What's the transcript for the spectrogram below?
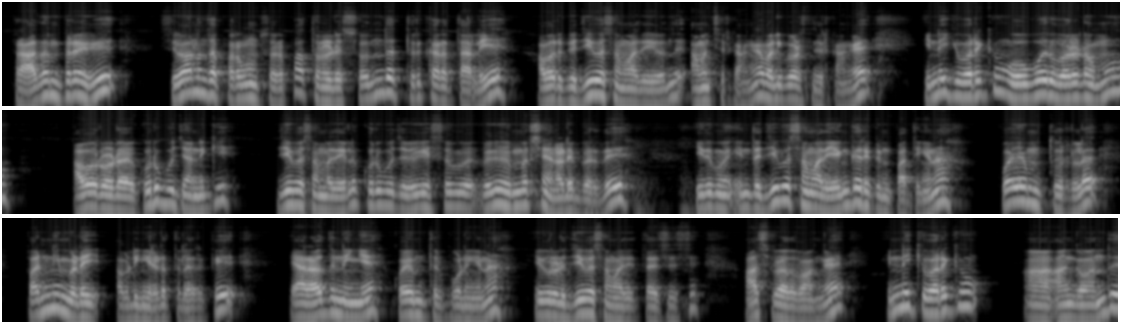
அப்புறம் அதன் பிறகு சிவானந்த பரமேஸ்வரப்பா தன்னுடைய சொந்த திருக்கரத்தாலேயே அவருக்கு ஜீவசமாதி வந்து அமைச்சிருக்காங்க வழிபாடு செஞ்சுருக்காங்க. இன்றைக்கு வரைக்கும் ஒவ்வொரு வருடமும் அவரோட குரு பூஜை அன்னைக்கு ஜீவசமாதியில் குருபூஜை வெகு வெகு விமர்சனம் நடைபெறுது. இது இந்த ஜீவசமாதி எங்கே இருக்குதுன்னு பார்த்தீங்கன்னா கோயம்புத்தூரில் பன்னிமடை அப்படிங்கிற இடத்துல இருக்குது யாராவது நீங்கள் கோயம்புத்தூர் போனீங்கன்னா இவரோட ஜீவசமாதி தரிசித்து ஆசீர்வாதம் வாங்க. இன்றைக்கு வரைக்கும் அங்கே வந்து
